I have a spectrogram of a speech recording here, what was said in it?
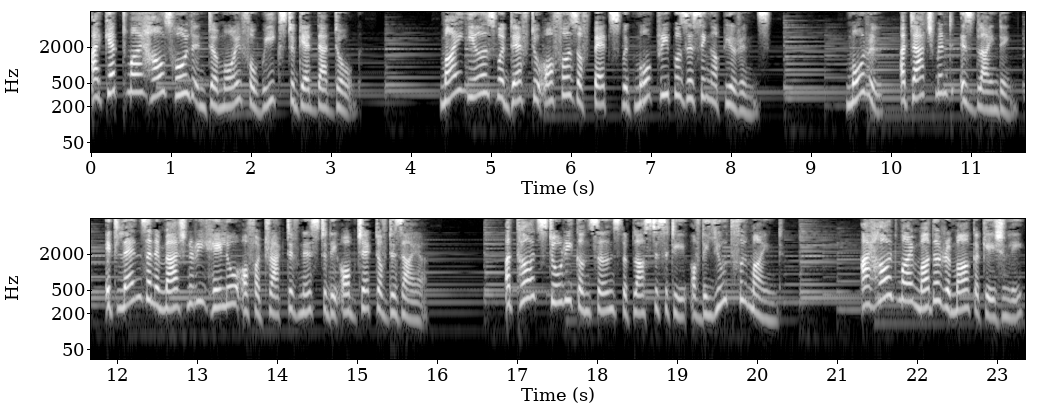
I kept my household in turmoil for weeks to get that dog. My ears were deaf to offers of pets with more prepossessing appearance. Moral, attachment is blinding. It lends an imaginary halo of attractiveness to the object of desire. A third story concerns the plasticity of the youthful mind. I heard my mother remark occasionally,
